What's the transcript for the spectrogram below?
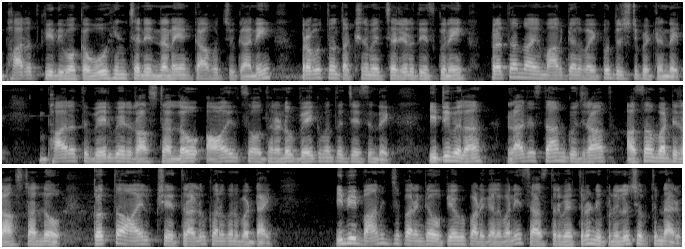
భారత్కి ఇది ఒక ఊహించని నిర్ణయం కావచ్చు కానీ ప్రభుత్వం తక్షణమే చర్యలు తీసుకుని ప్రత్యామ్నాయ మార్గాల వైపు దృష్టి పెట్టింది. భారత్ వేర్వేరు రాష్ట్రాల్లో ఆయిల్ శోధనను వేగవంతం చేసింది. ఇటీవల రాజస్థాన్ గుజరాత్ అస్సాం వంటి రాష్ట్రాల్లో కొత్త ఆయిల్ క్షేత్రాలు కనుగొనబడ్డాయి. ఇవి వాణిజ్యపరంగా ఉపయోగపడగలవని శాస్త్రవేత్తలు నిపుణులు చెబుతున్నారు.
